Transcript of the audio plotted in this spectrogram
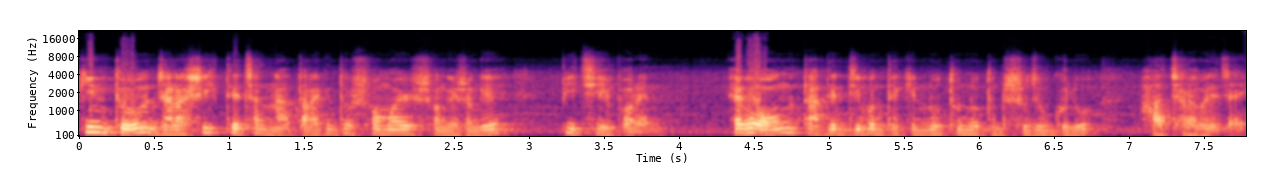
কিন্তু যারা শিখতে চান না, তারা কিন্তু সময়ের সঙ্গে সঙ্গে পিছিয়ে পড়েন এবং তাদের জীবন থেকে নতুন নতুন সুযোগগুলো হাতছাড়া হয়ে যায়।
